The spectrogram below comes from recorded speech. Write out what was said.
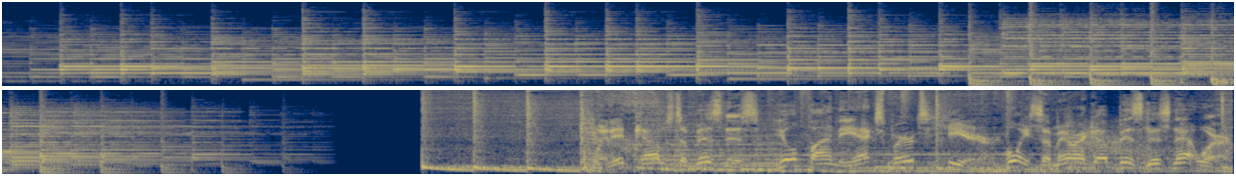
Comes to business, you'll find the experts here. Voice America Business Network.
